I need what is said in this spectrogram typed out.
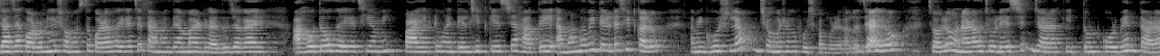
যা যা করণীয় সমস্ত করা হয়ে গেছে, তার মধ্যে আমার দু জায়গায় আহতও হয়ে গেছি আমি। পায়ে একটুখানি তেল ছিটকে এসছে, হাতে এমনভাবেই তেলটা ছিটকালো আমি ঘষলাম, সঙ্গে সঙ্গে ফুসকা পড়ে গেল। যাই হোক, চলো ওনারাও চলে এসছেন, যারা কীর্তন করবেন তারা,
